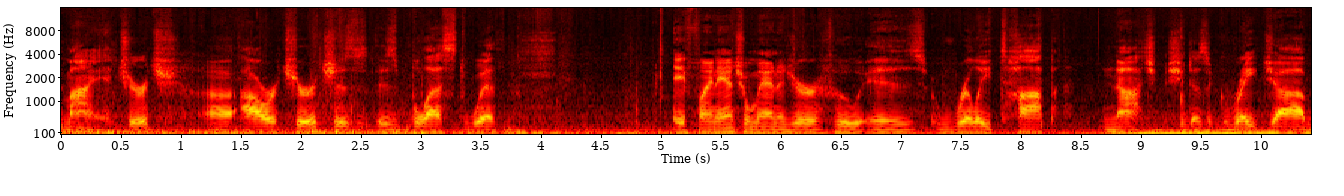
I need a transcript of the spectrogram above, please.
my church, uh, our church, is is blessed with a financial manager who is really top notch. She does a great job.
